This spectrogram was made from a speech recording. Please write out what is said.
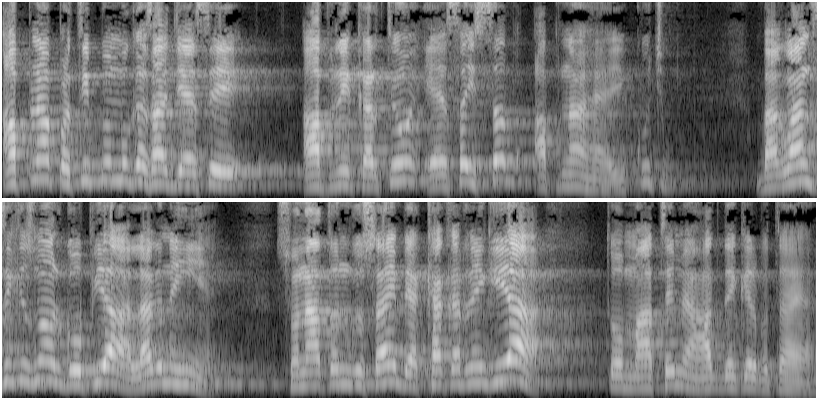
अपना प्रतिबिंब के साथ जैसे आपने करते हो, ऐसा ही सब अपना है, ये कुछ भगवान श्री कृष्ण और गोपिया अलग नहीं है। सनातन गुस्साई व्याख्या करने गया तो माथे में हाथ देकर बताया,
